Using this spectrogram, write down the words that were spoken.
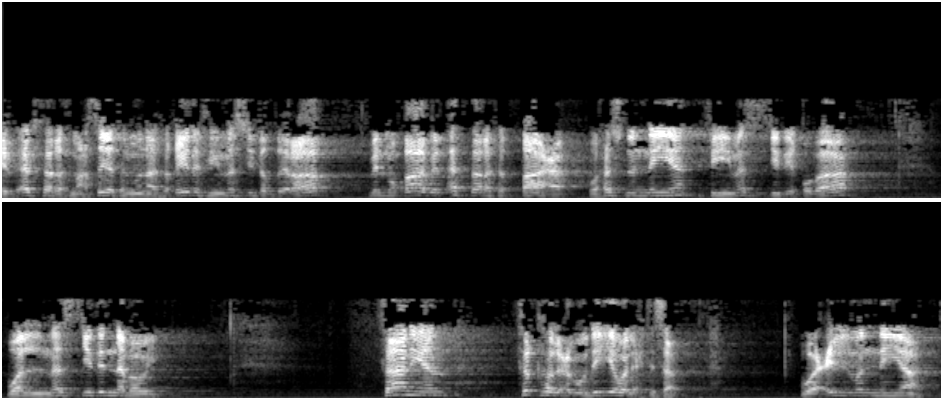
إذ أثرت معصية المنافقين في مسجد الضرار بالمقابل أثرت الطاعة وحسن النية في مسجد قباء والمسجد النبوي. ثانيا فقه العبودية والاحتساب. وعلم النيات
